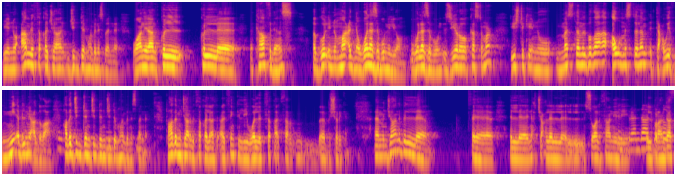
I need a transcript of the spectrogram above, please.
لأنه عامل الثقة كان جدا مهم بالنسبة لنا. وأنا الآن بكل كل confidence أقول إنه ما عندنا ولا زبون اليوم ولا زبون zero customer يشتكي إنه ما استلم البضاعة أو ما استلم التعويض 100% على البضاعة. هذا جدا جدا جدا مهم بالنسبة لنا. فهذا من جانب الثقة I think اللي ولد ثقة أكثر بالشركة. آه، من جانب ال آه، نحكي على السؤال الثاني اللي البراندات, البراندات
